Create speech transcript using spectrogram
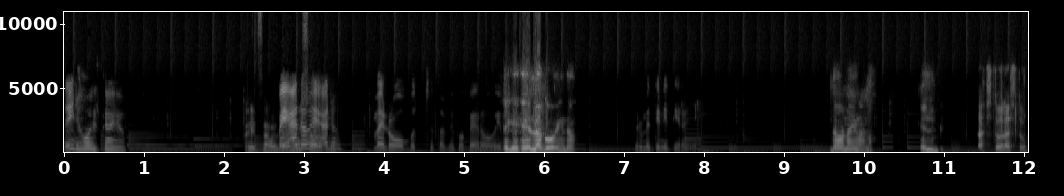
Ay, hold tayo. Wait, na May ano, may ano. May robot sa tabi ko pero iba. Sige, Hela going down. Pero may tinitira niya. Down na yung ano. LB. Last two, last two.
